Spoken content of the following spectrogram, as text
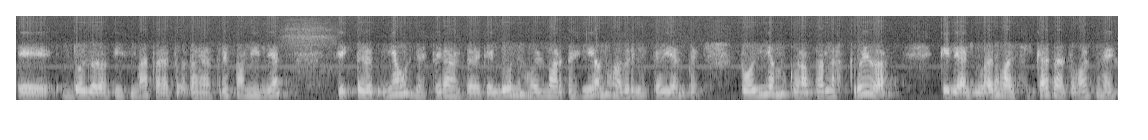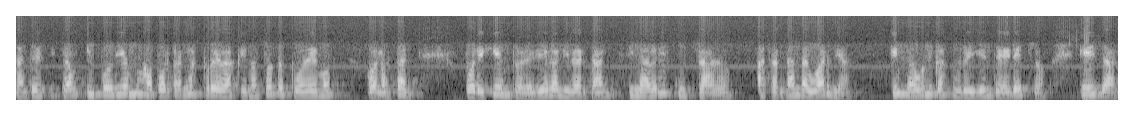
eh, dolorosísima para, para las tres familias, sí, pero teníamos la esperanza de que el lunes o el martes íbamos a ver el expediente, podíamos conocer las pruebas que le ayudaron al fiscal para tomar semejante decisión y podíamos aportar las pruebas que nosotros podemos conocer. Por ejemplo, le dio la libertad sin haber escuchado a Fernanda Guardia, que es la única sobreviviente del hecho, que ella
